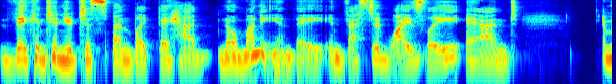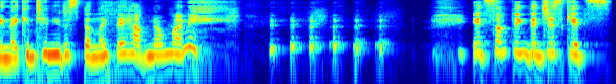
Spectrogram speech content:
they continued to spend like they had no money and they invested wisely. And I mean, they continue to spend like they have no money. it's something that just gets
